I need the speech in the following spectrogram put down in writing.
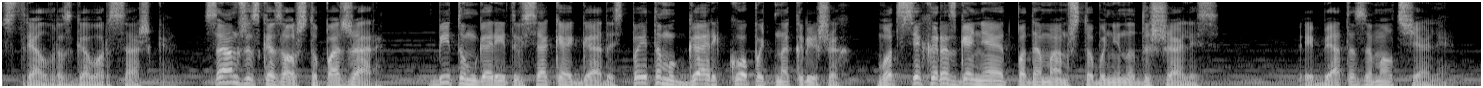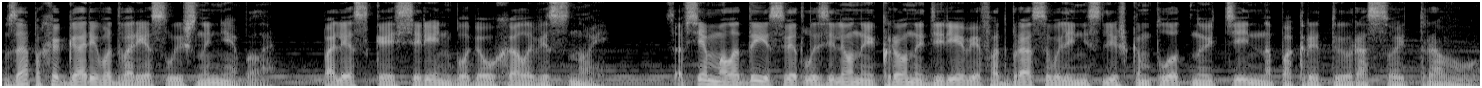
Встрял в разговор Сашка. «Сам же сказал, что пожар!» Битум горит и всякая гадость, поэтому гарь копать на крышах. Вот всех и разгоняют по домам, чтобы не надышались». Ребята замолчали. Запаха гари во дворе слышно не было. Полесская сирень благоухала весной. Совсем молодые светло-зеленые кроны деревьев отбрасывали не слишком плотную тень на покрытую росой траву.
